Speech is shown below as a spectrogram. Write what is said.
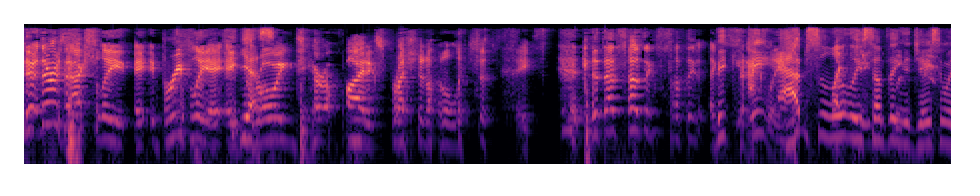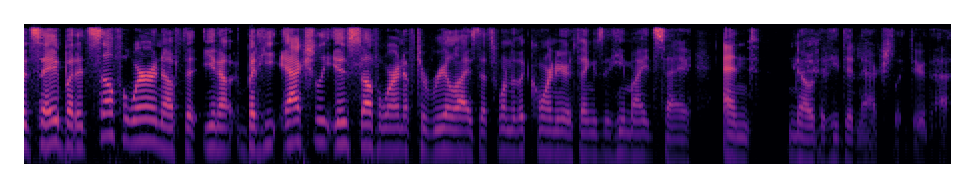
there, there is actually a, briefly a, a Yes. growing terrified expression on Alicia's face because that sounds like something exactly. absolutely like something would- that Jason would say, but it's self-aware enough that you know. But he actually is self-aware enough to realize that's one of the cornier things that he might say, and know that he didn't actually do that.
